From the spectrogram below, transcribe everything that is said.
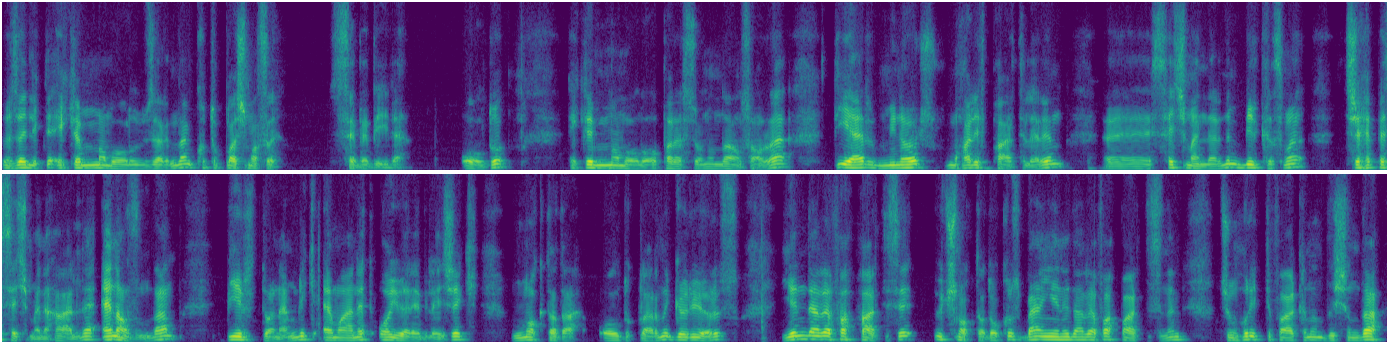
özellikle Ekrem İmamoğlu üzerinden kutuplaşması sebebiyle oldu. Ekrem İmamoğlu operasyonundan sonra diğer minör muhalif partilerin e, seçmenlerinin bir kısmı CHP seçmeni haline en azından bir dönemlik emanet oy verebilecek noktada olduklarını görüyoruz. Yeniden Refah Partisi 3.9. Ben Yeniden Refah Partisi'nin Cumhur İttifakı'nın dışında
